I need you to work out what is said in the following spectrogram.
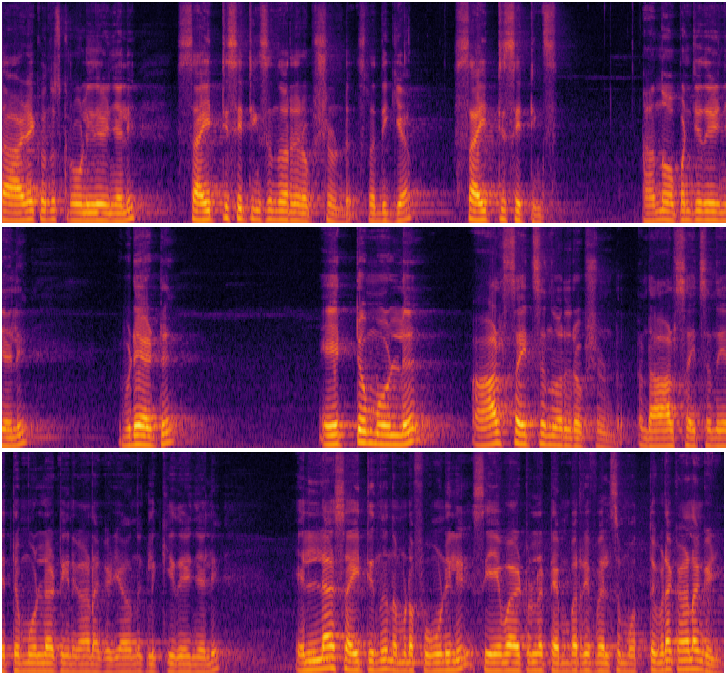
താഴേക്ക് ഒന്ന് സ്ക്രോൾ ചെയ്ത് കഴിഞ്ഞാൽ സൈറ്റ് സെറ്റിങ്സ് എന്ന് പറഞ്ഞൊരു ഓപ്ഷൻ ഉണ്ട്. ശ്രദ്ധിക്കുക. സൈറ്റ് സെറ്റിങ്സ് അതൊന്ന് ഓപ്പൺ ചെയ്ത് കഴിഞ്ഞാൽ ഇവിടെയായിട്ട് ഏറ്റവും മുകളിൽ ആൾ സൈറ്റ്സ് എന്ന് പറഞ്ഞൊരു ഓപ്ഷൻ ഉണ്ട്. ഉണ്ട് ആൾ സൈറ്റ്സ് എന്ന് ഏറ്റവും മുകളിലായിട്ട് ഇങ്ങനെ കാണാൻ കഴിയും. അതൊന്ന് ക്ലിക്ക് ചെയ്ത് കഴിഞ്ഞാൽ എല്ലാ സൈറ്റിൽ നിന്ന് നമ്മുടെ ഫോണിൽ സേവ് ആയിട്ടുള്ള ടെമ്പററി ഫയൽസ് മൊത്തം ഇവിടെ കാണാൻ കഴിയും.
